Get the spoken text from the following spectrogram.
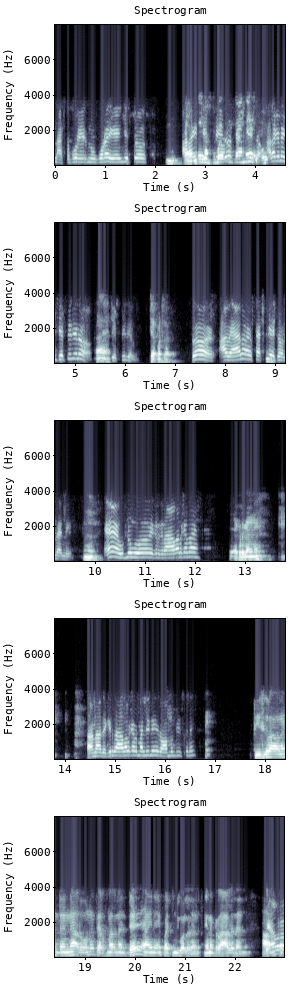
నష్టపోయారు. నువ్వు కూడా ఏం చెప్తావు? అలాగే చేసావు అలాగే నేను చెప్పేది. నేను. చెప్పండి సార్. సో ఆ వేళ సెట్ చేసావు దాన్ని. ఏ నువ్వు ఇక్కడికి రావాలి కదా? ఎక్కడికండి? ఆ, నా దగ్గర రావాలి కదా మళ్ళీ రాముని తీసుకుని? తీసుకురావాలంటే అండి ఆ రోజు తిడుతున్నారని అంటే ఆయన ఏం పట్టించుకోలేదండి. నేను ఇంకా రాలేదండి. ఎవరు?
